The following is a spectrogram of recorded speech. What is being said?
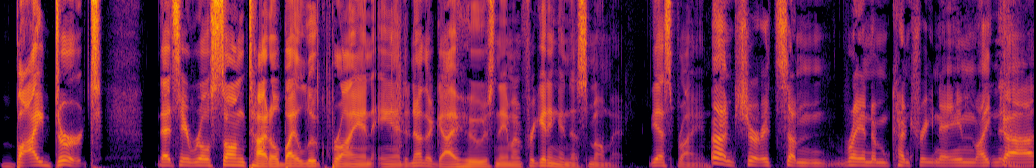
"Buy Dirt." That's a real song title by Luke Bryan and another guy whose name I'm forgetting in this moment. Yes, Brian. I'm sure it's some random country name, like uh,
